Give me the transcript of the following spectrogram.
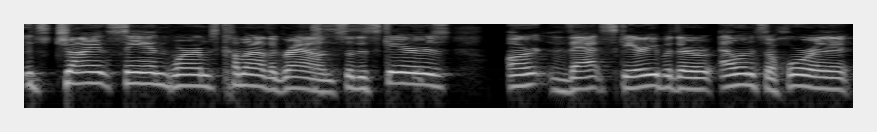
it's giant sandworms coming out of the ground, so the scares aren't that scary, but there are elements of horror in it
